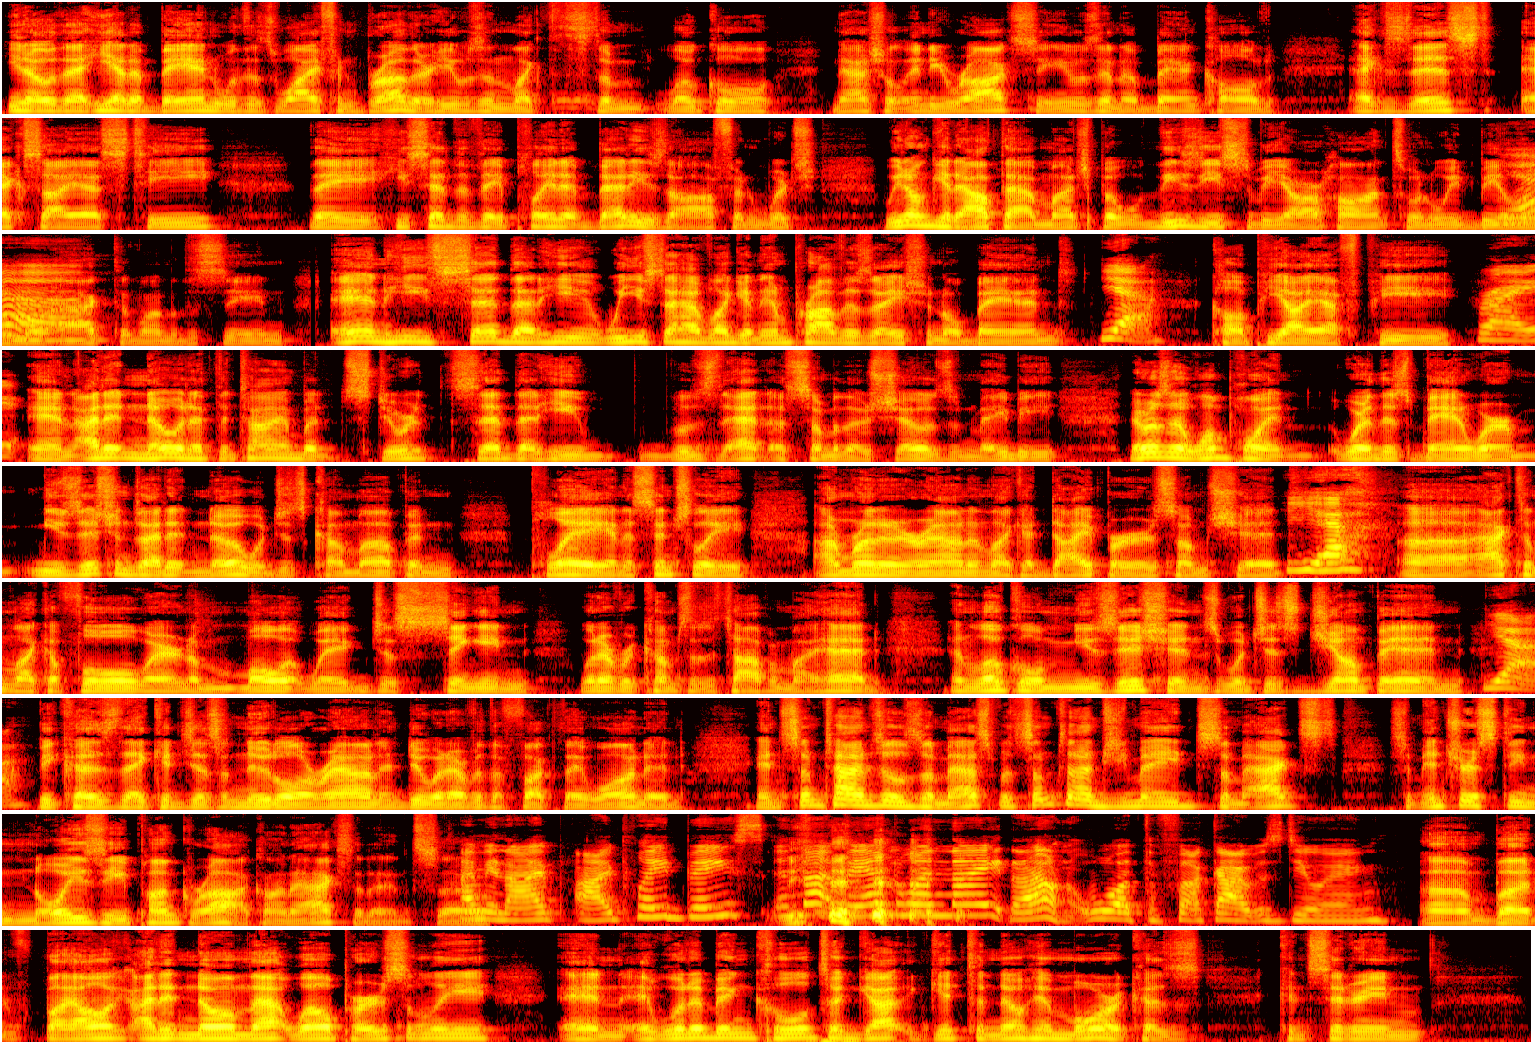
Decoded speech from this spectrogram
you know that he had a band with his wife and brother. He was in like some local national indie rock scene he was in a band called Exist X-I-S-T they he said that they played at Betty's often, which we don't get out that much, but these used to be our haunts when we'd be a little more active onto the scene. And he said that he we used to have like an improvisational band Yeah, called PIFP. right. And I didn't know it at the time, but Stuart said that he was at some of those shows, and maybe there was at one point where this band, where musicians I didn't know would just come up and play, and essentially I'm running around in like a diaper or some shit, Yeah, uh, acting like a fool, wearing a mullet wig, just singing whatever comes to the top of my head, and local musicians would just jump in yeah. because they could just noodle around and do whatever the fuck they wanted. And sometimes it was a mess, but sometimes you made some acts, some interesting, noisy punk rock on accident. So, I mean, I I played bass in that band one night. I don't know what the fuck I was doing. um, but by all, I didn't know him that well personally, and it would have been cool to got, get to know him more because considering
